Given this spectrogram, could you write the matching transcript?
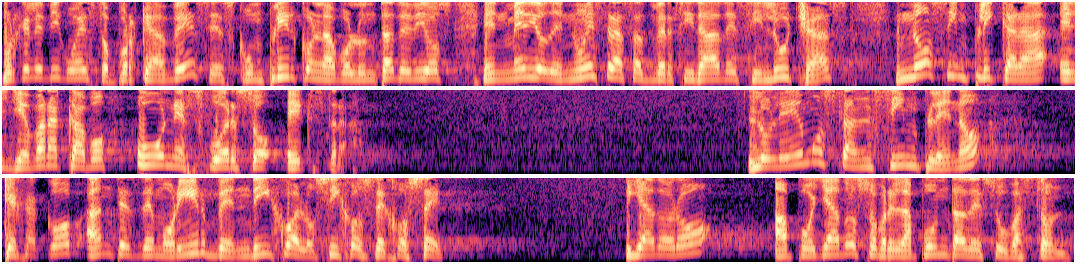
¿Por qué le digo esto? Porque a veces cumplir con la voluntad de Dios en medio de nuestras adversidades y luchas nos implicará el llevar a cabo un esfuerzo extra. Lo leemos tan simple, ¿no? Que Jacob antes de morir bendijo a los hijos de José y adoró apoyado sobre la punta de su bastón.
